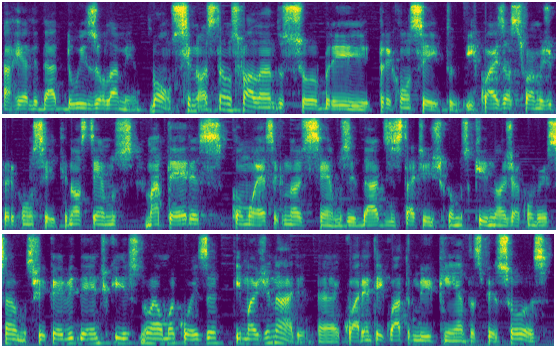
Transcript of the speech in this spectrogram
a realidade do isolamento. Bom, se nós estamos falando sobre preconceito e quais as formas de preconceito, e nós temos matérias como essa que nós dissemos e dados estatísticos como os que nós já conversamos, fica evidente que isso não é uma coisa imaginária. É, 44.500 pessoas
